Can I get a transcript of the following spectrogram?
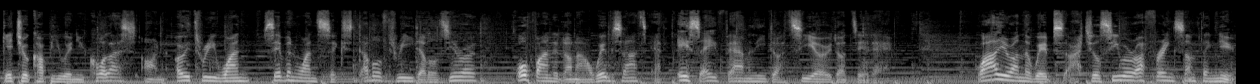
Get your copy when you call us on 031 716 3300 or find it on our website at safamily.co.za. While you're on the website, you'll see we're offering something new.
